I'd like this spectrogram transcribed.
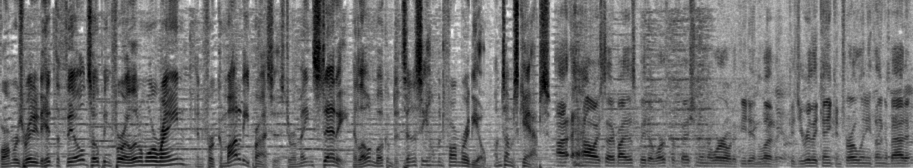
Farmers ready to hit the fields, hoping for a little more rain and for commodity prices to remain steady. Hello and welcome to Tennessee Home and Farm Radio. I'm Thomas Capps. I, I always tell everybody this would be the worst profession in the world if you didn't love it because you really can't control anything about it.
